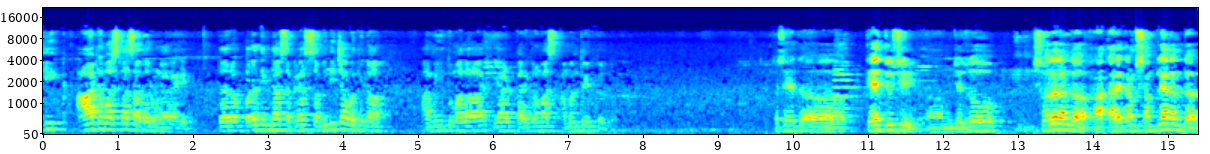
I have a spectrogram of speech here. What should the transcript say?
ठीक आठ वाजता सादर होणार आहे. तर परत एकदा सगळ्या समितीच्या वतीनं आम्ही तुम्हाला या कार्यक्रमास आमंत्रित करतो. तसेच त्याच दिवशी म्हणजे जो स्वररंग हा कार्यक्रम संपल्यानंतर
